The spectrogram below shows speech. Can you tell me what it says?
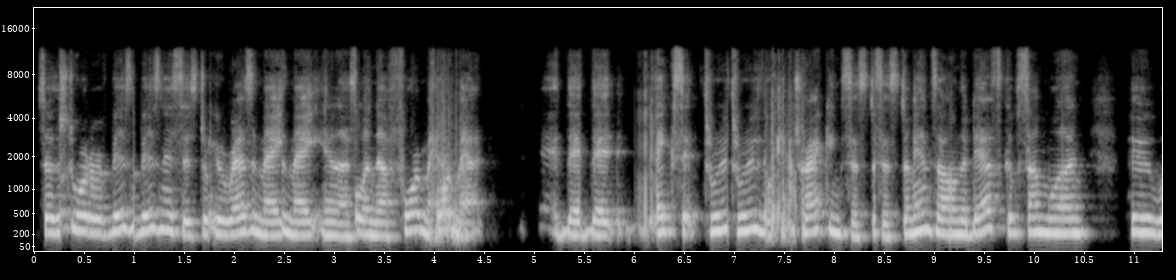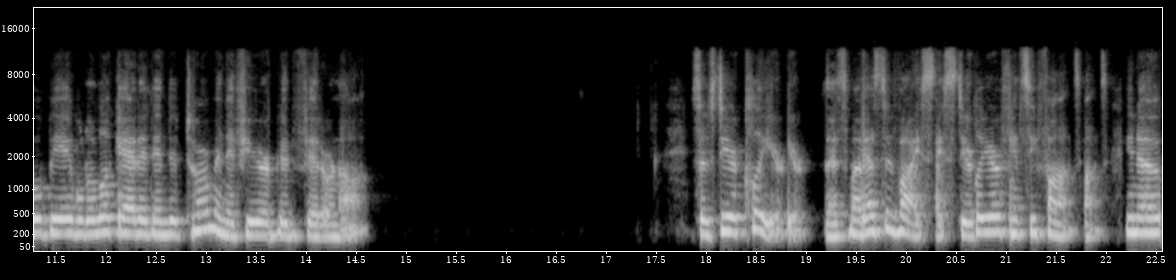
So the first order of business, business is to your resume in a enough format, format that, that takes it through through the tracking system, system ends on the desk of someone who will be able to look at it and determine if you're a good fit or not. So steer clear. That's my best advice. I steer clear of fancy fonts. You know,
